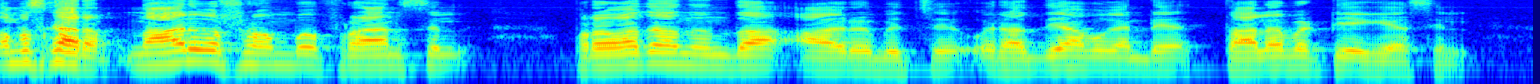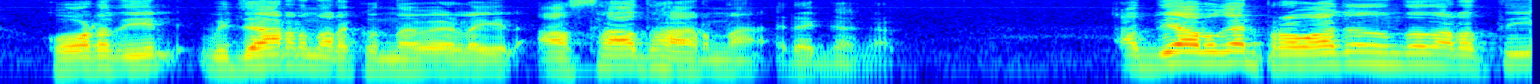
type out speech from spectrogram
നമസ്കാരം. നാല് വർഷം മുമ്പ് ഫ്രാൻസിൽ പ്രവചന നിന്ദ ആരോപിച്ച് ഒരു അധ്യാപകന്റെ തലവെട്ടിയ കേസിൽ കോടതിയിൽ വിചാരണ നടക്കുന്ന വേളയിൽ അസാധാരണ രംഗങ്ങൾ. അധ്യാപകൻ പ്രവചന നിന്ദ നടത്തി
